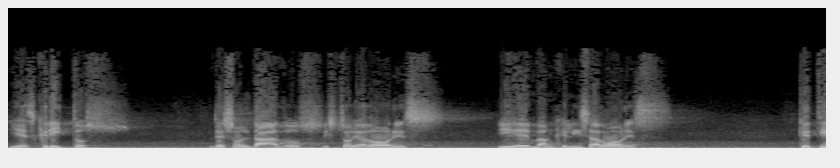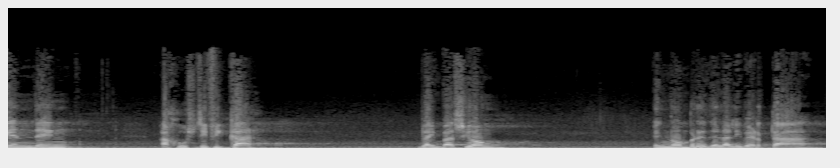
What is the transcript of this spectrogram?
y escritos de soldados, historiadores y evangelizadores que tienden a justificar la invasión en nombre de la libertad,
